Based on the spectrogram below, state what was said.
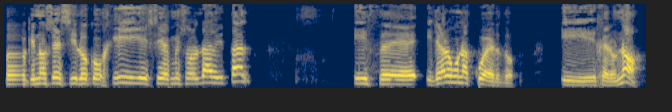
porque no sé si lo cogí, si es mi soldado y tal. Y, y llegaron a un acuerdo. Y dijeron, no,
